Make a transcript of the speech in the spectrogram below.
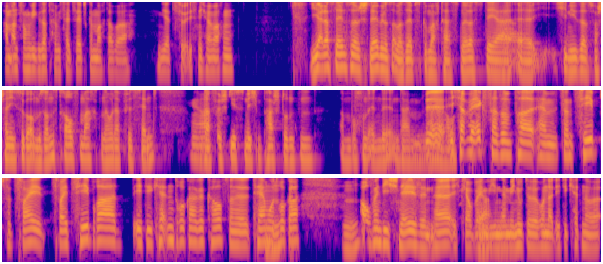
Am Anfang, wie gesagt, habe ich es halt selbst gemacht, aber jetzt würde ich es nicht mehr machen. Ja, das lernst du dann schnell, wenn du es aber selbst gemacht hast, ne? dass der äh, Chinese das wahrscheinlich sogar umsonst drauf macht ne? oder für Cent. Ja. Und dafür stehst du nicht ein paar Stunden am Wochenende in deinem Äh, Lagerhaus. Ich habe mir extra so ein paar, ähm, so ein Ze so zwei, zwei Zebra-Etikettendrucker gekauft, so eine Thermodrucker, Mhm. auch wenn die schnell sind, ne? Ich glaube Ja. irgendwie in einer Minute 100 Etiketten, oder-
